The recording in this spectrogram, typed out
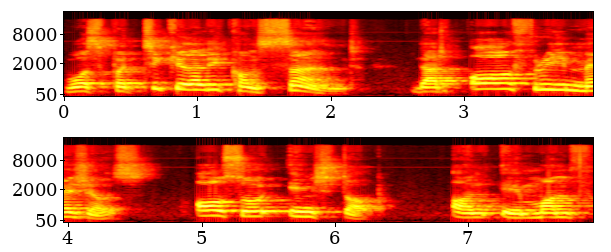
was particularly concerned that all three measures also inched up on a month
